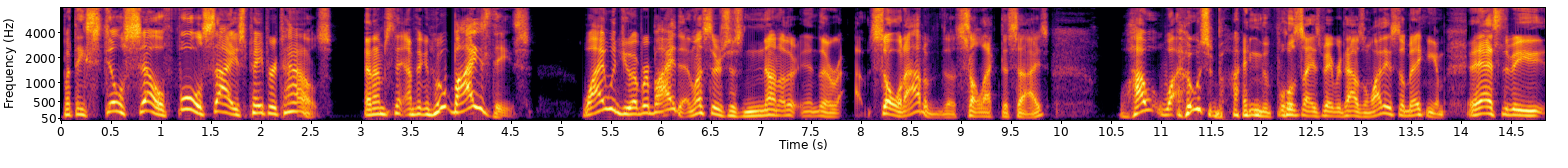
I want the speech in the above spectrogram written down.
But they still sell full size paper towels. And I'm, th- I'm thinking, who buys these? Why would you ever buy them? Unless there's just none other, they're sold out of the Select-A-Size. How wh- who's buying the full size paper towels and why are they still making them? It has to be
